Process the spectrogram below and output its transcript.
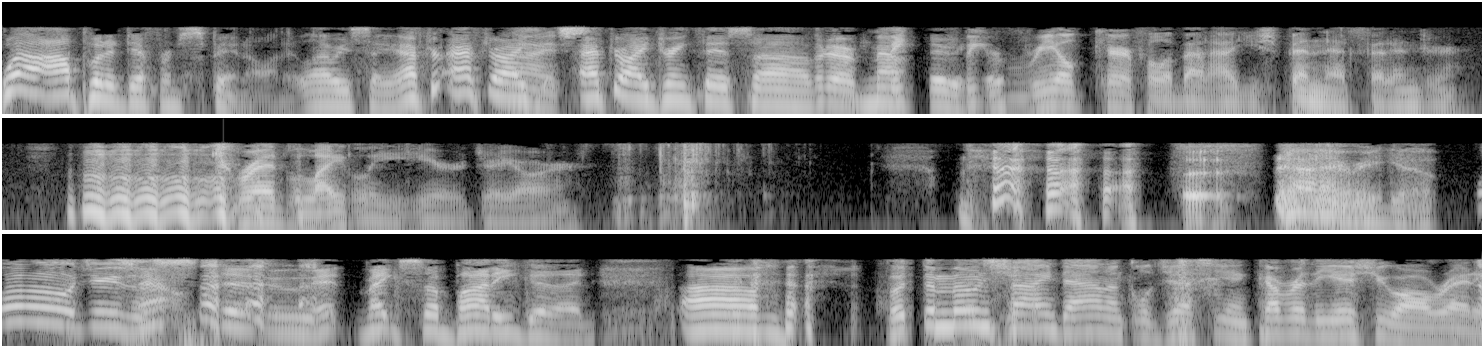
Well, I'll put a different spin on it. Let me say after after Nice. I after I drink this uh, But Mount be, Dew. be real careful about how you spin that, Fettinger. Tread lightly here, Jr. there we go. Whoa, Jesus! It makes the body good. Um, Put the moonshine down, Uncle Jesse, and cover the issue already.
